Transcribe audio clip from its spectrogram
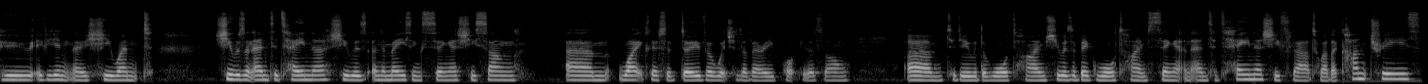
to, if you didn't know, she went she was an entertainer, she was an amazing singer. She sung um, White Cliffs of Dover, which is a very popular song um, to do with the wartime. She was a big wartime singer and entertainer. She flew out to other countries.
